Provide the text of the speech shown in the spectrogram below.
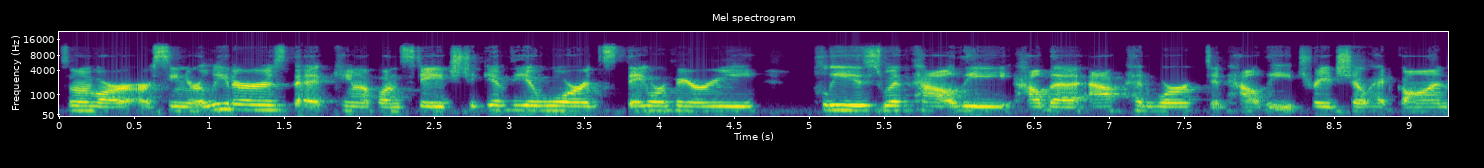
some of our, our senior leaders that came up on stage to give the awards, they were very pleased with how the how the app had worked and how the trade show had gone.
